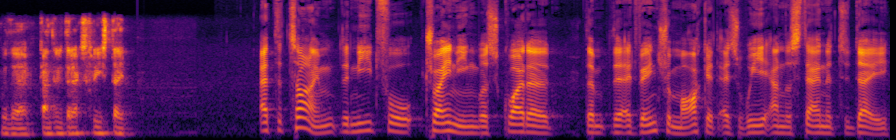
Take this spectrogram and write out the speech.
with the country tracks free state. At the time, the need for training was quite a the, the adventure market as we understand it today.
